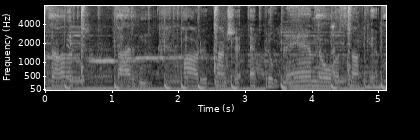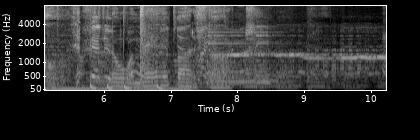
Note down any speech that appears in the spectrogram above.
start verden. Har du kanskje et problem, noe å snakke om? Noe mer, bare start. Ja,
